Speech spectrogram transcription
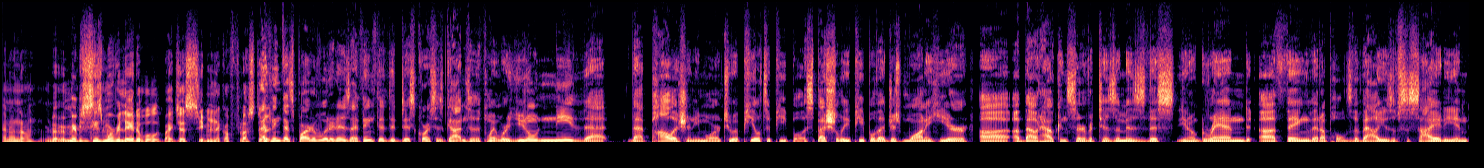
I don't know, maybe she seems more relatable by just seeming like a flustered. I think that's part of what it is. I think that the discourse has gotten to the point where you don't need that that polish anymore to appeal to people, especially people that just want to hear uh, about how conservatism is this you know grand uh, thing that upholds the values of society, and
